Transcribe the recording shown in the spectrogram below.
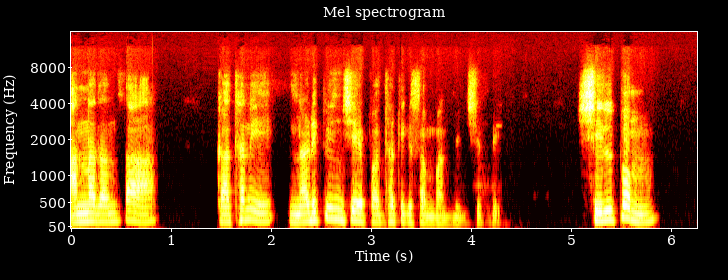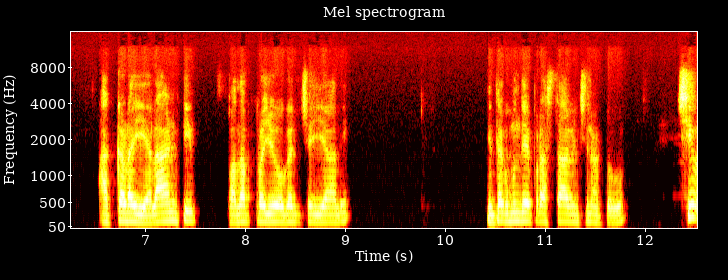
అన్నదంతా కథని నడిపించే పద్ధతికి సంబంధించింది. శిల్పం అక్కడ ఎలాంటి పదప్రయోగం చేయాలి ఇంతకు ముందే ప్రస్తావించినట్టు శివ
